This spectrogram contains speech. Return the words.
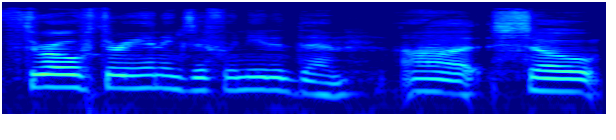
throw three innings if we needed them. Uh, so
